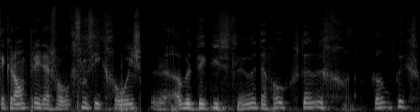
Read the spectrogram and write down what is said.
der Grand Prix der Volksmusik gekommen ist. Aber da gibt es nicht mehr den volkstümlichen Campings.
